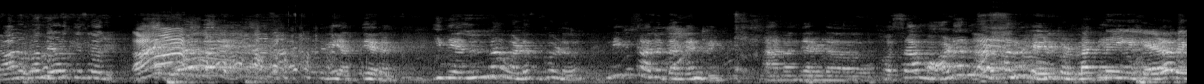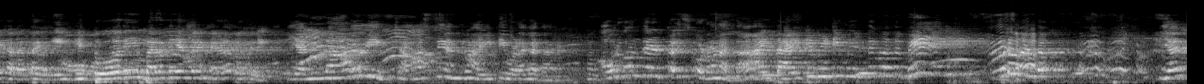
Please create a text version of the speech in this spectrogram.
ನಾನು ಬಂದು ಹೇಳ್ತೀನಿ ರೀ ಅತ್ತೆಯರ. ಇದೆಲ್ಲ ಒಡಕುಗಳು ನಿಮ್ ಕಾಲದಲ್ಲೇನ್ರಿ? ನಾನೊಂದೆರಡು ಹೊಸ ಮಾಡರ್ನ್ ಒಡಕನ್ನು ಹೇಳ್ಕೊಡ್ಲತ್ತೀನಿ ಮತ್ತೆ ಈಗ ಹೇಳಬೇಕಲ್ಲ ತಂಗಿ? ಇಟ್ಟು ಓದಿ ಬರದಿ ಅಂದ್ರೆ ಹೇಳಬೇಕ್ರಿ. ಎಲ್ಲಾರು ಈಗ ಜಾಸ್ತಿ ಅಂದ್ರೆ ಐ ಟಿ ಒಳಗದಾರ ಅವ್ರಿಗೊಂದೆರಡು ಕಳಿಸ್ಕೊಡೋಣಲ್ಲ? ಆಯ್ತು ಐ ಟಿ ಬಿಟಿ ಮುಂದೆ ಬಂದು ಬೇಡಿ ಬಿಡು ಒಂದು. ಎಲ್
